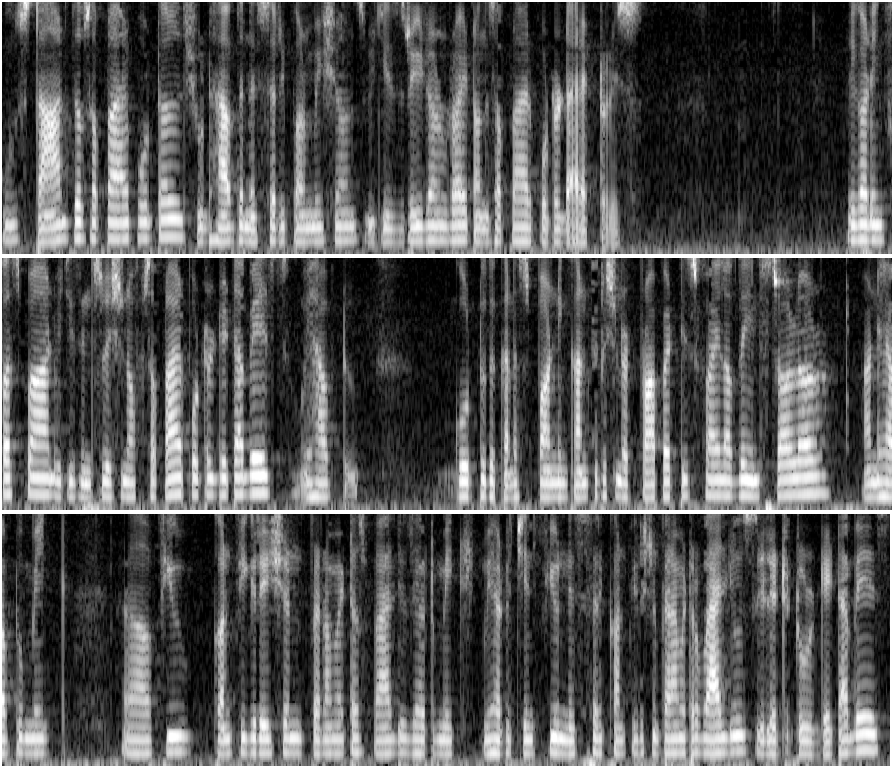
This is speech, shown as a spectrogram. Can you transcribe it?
who starts the supplier portal should have the necessary permissions which is read and write on the supplier portal directories regarding first part which is installation of supplier portal database we have to go to the corresponding configuration.properties file of the installer and you have to make uh, few configuration parameters values. We have to make we have to change few necessary configuration parameter values related to the database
